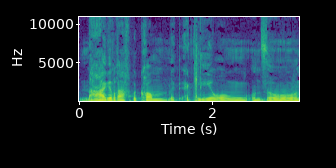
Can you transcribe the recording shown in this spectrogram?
nahegebracht bekommt mit Erklärungen und so.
